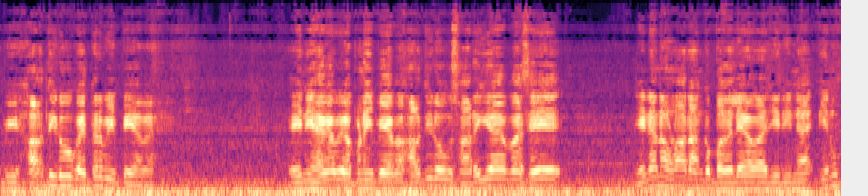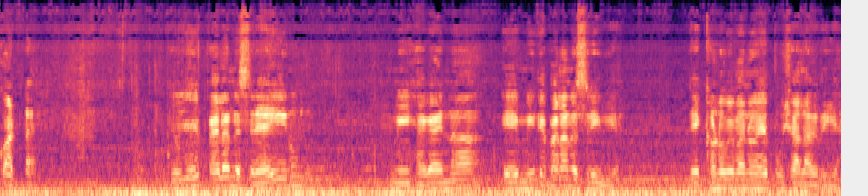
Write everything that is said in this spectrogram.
ਵੀ ਹਲਦੀ ਰੋਗ ਇੱਧਰ ਵੀ ਪਿਆ ਵੈ। ਇਹ ਨਹੀਂ ਹੈਗਾ ਵੀ ਆਪਣਾ ਹੀ ਪਿਆ ਵਾ, ਹਲਦੀ ਰੋਗ ਸਾਰੇ ਹੀ ਹੈ ਵੈਸੇ ਜਿਹੜਾ ਨਾ ਹੁਣ ਰੰਗ ਬਦਲਿਆ ਹੋਇਆ ਜੀਰੀ ਨੇ, ਇਹਨੂੰ ਘੱਟ ਹੈ। ਕਿਉਂਕਿ ਇਹ ਪਹਿਲਾਂ ਨਿਸਰਿਆ ਹੀ ਇਹਨੂੰ ਨਹੀਂ ਹੈਗਾ ਇੰਨਾ, ਇਹ ਮੀਂਹ ਦੇ ਪਹਿਲਾਂ ਨਸਰੀ ਵੀ ਹੈ। ਦੇਖਣ ਨੂੰ ਵੀ ਮੈਨੂੰ ਇਹ ਪੂਛਾ ਲੱਗਦੀ ਹੈ।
